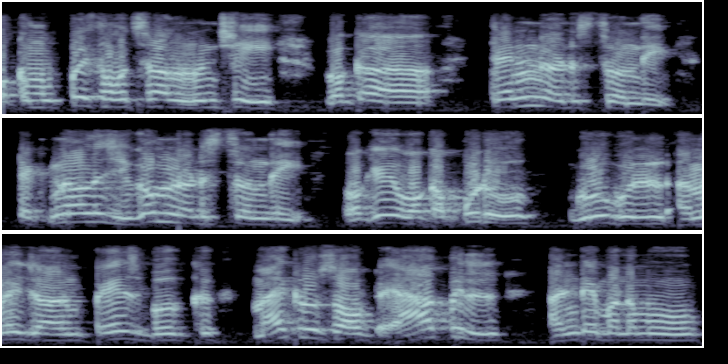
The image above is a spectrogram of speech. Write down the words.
ఒక ముప్పై సంవత్సరాల నుంచి ఒక టెన్ నడుస్తుంది. టెక్నాలజీ యుగం నడుస్తుంది. ఒకే ఒకప్పుడు Google Amazon Facebook Microsoft Apple అంటే మనము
